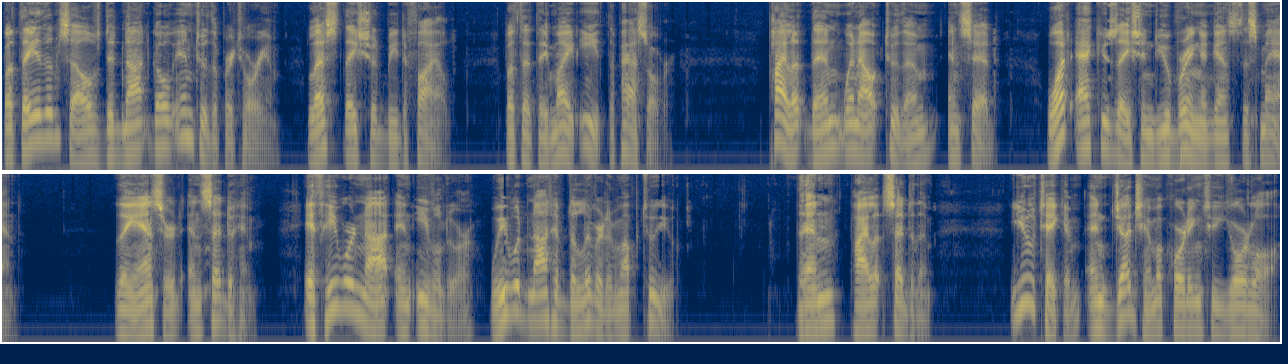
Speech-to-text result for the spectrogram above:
But they themselves did not go into the praetorium, lest they should be defiled, but that they might eat the Passover. Pilate then went out to them and said, What accusation do you bring against this man? They answered and said to him, If he were not an evildoer, we would not have delivered him up to you. Then Pilate said to them, You take him and judge him according to your law.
